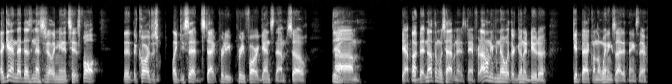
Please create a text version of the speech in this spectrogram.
again, that doesn't necessarily mean it's his fault. The the cards are like you said stacked pretty pretty far against them. So um, yeah, but that, nothing was happening at Stanford. I don't even know what they're gonna do to get back on the winning side of things there.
